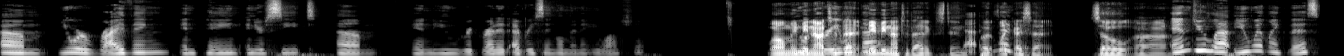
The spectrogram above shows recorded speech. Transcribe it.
um, you were writhing in pain in your seat, um, and you regretted every single minute you watched it. Well, maybe not to that, that? Maybe not to that extent, Yeah, but like I said, so uh, And you la- you went like this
